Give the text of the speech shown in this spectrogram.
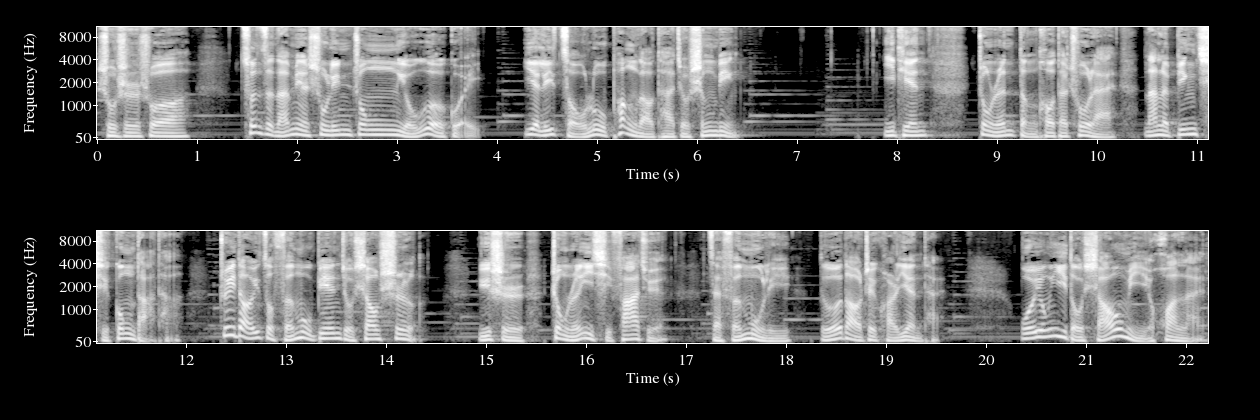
书师说，村子南面树林中有恶鬼，夜里走路碰到他就生病。一天，众人等候他出来，拿了兵器攻打他，追到一座坟墓边就消失了。于是众人一起发掘，在坟墓里得到这块砚台，我用一斗小米换来的。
